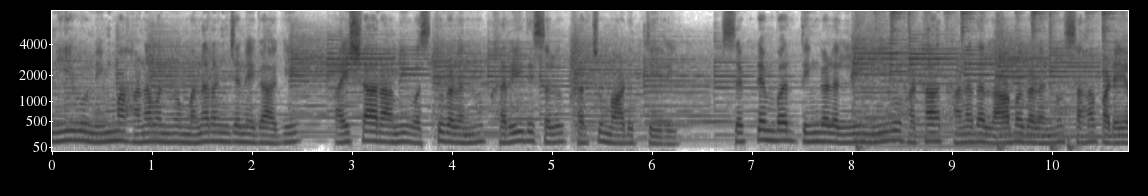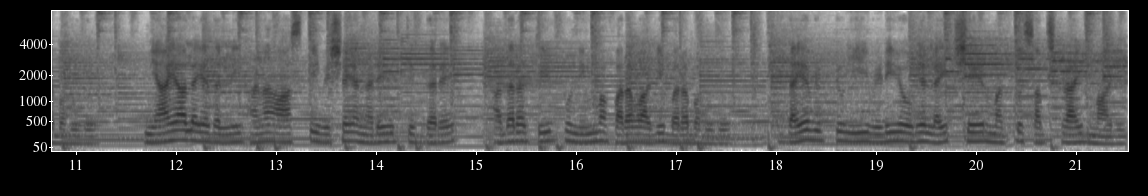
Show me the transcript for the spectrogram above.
ನೀವು ನಿಮ್ಮ ಹಣವನ್ನು ಮನರಂಜನೆಗಾಗಿ ಐಷಾರಾಮಿ ವಸ್ತುಗಳನ್ನು ಖರೀದಿಸಲು ಖರ್ಚು ಮಾಡುತ್ತೀರಿ. ಸೆಪ್ಟೆಂಬರ್ ತಿಂಗಳಲ್ಲಿ ನೀವು ಹಠಾತ್ ಹಣದ ಲಾಭಗಳನ್ನು ಸಹ ಪಡೆಯಬಹುದು. ನ್ಯಾಯಾಲಯದಲ್ಲಿ ಹಣ ಆಸ್ತಿ ವಿಷಯ ನಡೆಯುತ್ತಿದ್ದರೆ ಅದರ ತೀರ್ಪು ನಿಮ್ಮ ಪರವಾಗಿ ಬರಬಹುದು. ದಯವಿಟ್ಟು ಈ ವಿಡಿಯೋಗೆ ಲೈಕ್, ಶೇರ್ ಮತ್ತು ಸಬ್ಸ್ಕ್ರೈಬ್ ಮಾಡಿ.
